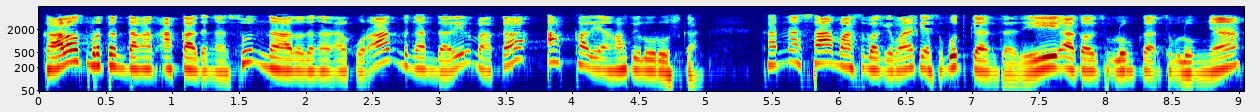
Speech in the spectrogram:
kalau bertentangan akal dengan sunnah atau dengan Al-Quran, dengan dalil, maka akal yang harus diluruskan. Karena sama sebagaimana kita sebutkan tadi atau sebelum sebelumnya,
